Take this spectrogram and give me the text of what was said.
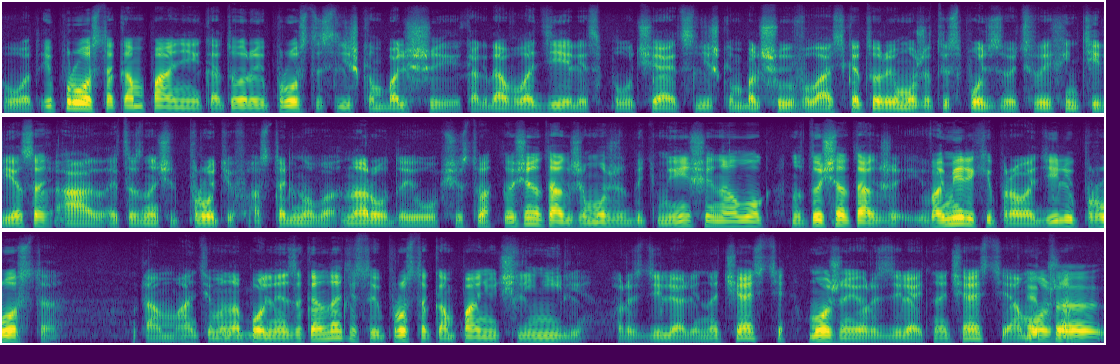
Вот. И просто компании, которые просто слишком большие, когда владелец получает слишком большую власть, которую может использовать в своих интересах, а это значит против остального народа и общества, точно так же может быть меньший налог, но точно так же в Америке проводили просто там антимонопольное законодательство и просто компанию членили разделяли на части. Можно ее разделять на части, а Это можно...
